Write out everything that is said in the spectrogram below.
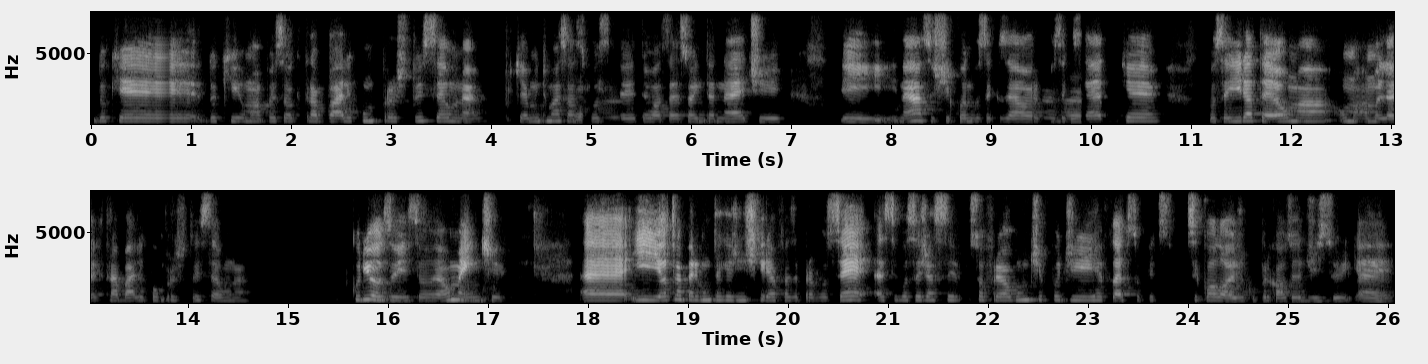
do que do que uma pessoa que trabalha com prostituição, né? Porque é muito mais fácil você ter o acesso à internet e né, assistir quando você quiser, a hora que você quiser, do que você ir até uma, uma mulher que trabalha com prostituição, né? Curioso isso, realmente. É, e outra pergunta que a gente queria fazer para você é se você já se, sofreu algum tipo de reflexo psicológico por causa disso, é,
